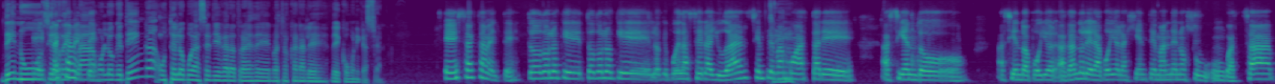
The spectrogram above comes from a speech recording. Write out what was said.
Denuncia, reclamos, lo que tenga, usted lo puede hacer llegar a través de nuestros canales de comunicación. Exactamente, todo lo que todo lo que lo que pueda hacer ayudar, siempre vamos a estar eh, haciendo haciendo apoyo, dándole el apoyo a la gente, mándenos un WhatsApp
